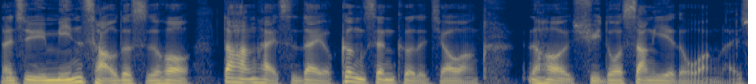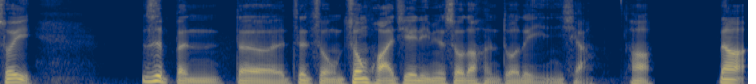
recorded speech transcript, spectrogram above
乃至于明朝的时候，大航海时代有更深刻的交往，然后许多商业的往来，所以日本的这种中华街里面受到很多的影响。好，那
